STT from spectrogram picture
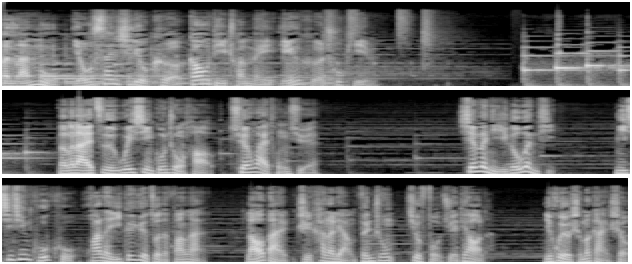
本栏目由三十六氪高低传媒联合出品。本文来自微信公众号“圈外同学”。先问你一个问题：你辛辛苦苦花了一个月做的方案，老板只看了两分钟就否决掉了，你会有什么感受？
